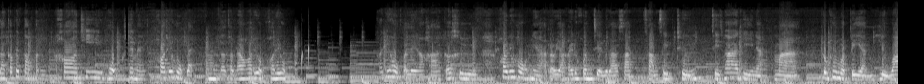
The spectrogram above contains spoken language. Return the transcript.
แล้วก็ไปต่อกันข้อที่ 6 ใช่ไหม ข้อที่ 6 แหละเราจำได้ว่าข้อที่ 6 ข้อที่ 6ข้อที่ 6 กันเลยนะคะ ก็คือข้อที่ 6 เนี่ย เราอยากให้ทุกคนเจียดเวลาสัก 30 ถึง 45 นาทีเนี่ย มาทบทวนบทเรียนหรือว่า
